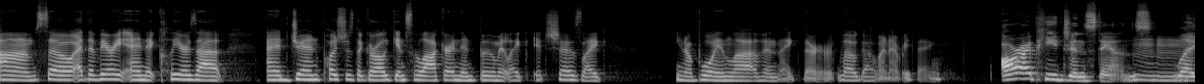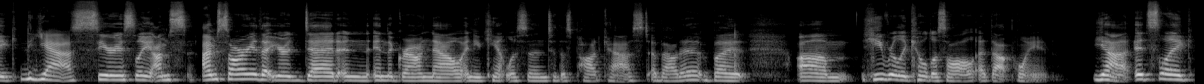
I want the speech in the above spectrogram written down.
Um, so at the very end, it clears up, and Jin pushes the girl against the locker, and then boom, it like it shows like, you know, boy in luv and like their logo and everything. R.I.P. Jin stands. Mm-hmm. Like Yeah. seriously, I'm I'm sorry that you're dead and in the ground now, and you can't listen to this podcast about it. But um, he really killed us all at that point. Yeah, it's like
